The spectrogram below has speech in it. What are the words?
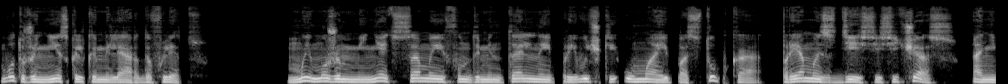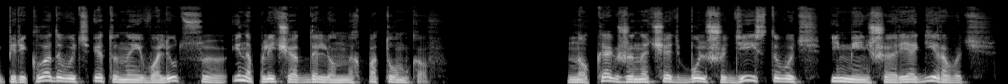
вот уже несколько миллиардов лет. Мы можем менять самые фундаментальные привычки ума и поступка прямо здесь и сейчас, а не перекладывать это на эволюцию и на плечи отдаленных потомков. Но как же начать больше действовать и меньше реагировать?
